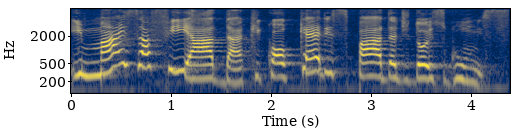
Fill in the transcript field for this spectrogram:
e mais afiada que qualquer espada de dois gumes.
